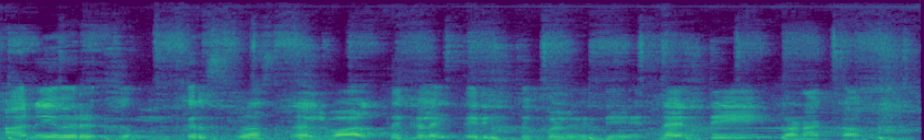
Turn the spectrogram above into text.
அனைவருக்கும் கிறிஸ்துமஸ் நல்வாழ்த்துக்களை தெரிவித்துக் கொள்கின்றேன். நன்றி வணக்கம்.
